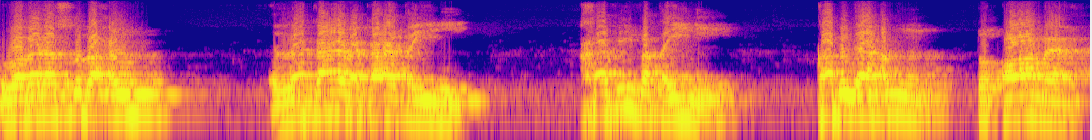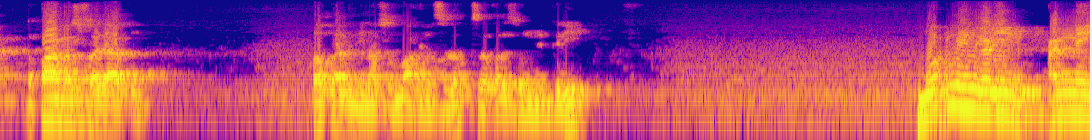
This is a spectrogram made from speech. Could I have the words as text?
وبدا الصبح ركع ركعتين خفيفتين. कबल तो कौम तो कौम सजाती फ़कर मीना सफ़र करी முஸ்லிம்களின் அன்னை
